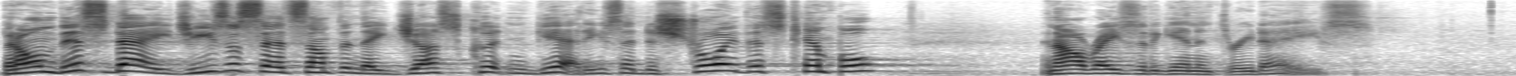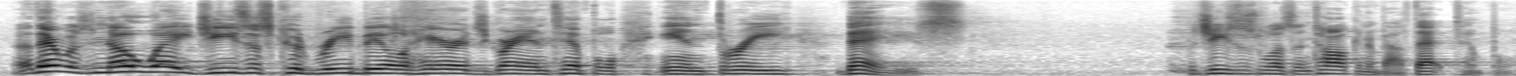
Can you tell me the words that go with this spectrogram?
But on this day, Jesus said something they just couldn't get. He said, Destroy this temple, and I'll raise it again in three days. Now, there was no way Jesus could rebuild Herod's grand temple in three days. But Jesus wasn't talking about that temple.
